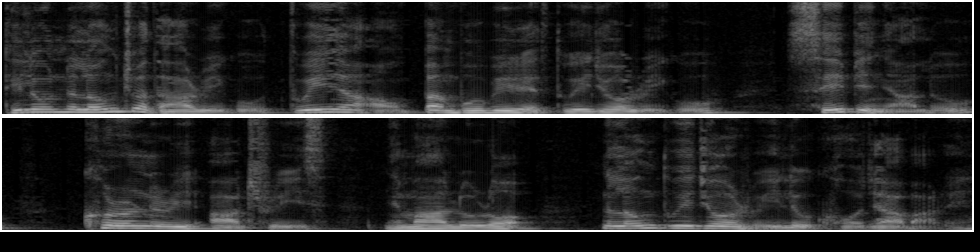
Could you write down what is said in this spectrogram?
ဒီလိုနှလုံးကြွက်သားတွေကိုသွေးရအောင်ပံ့ပိုးပေးတဲ့သွေးကြောတွေကိုဆေးပညာလို coronary arteries မြန်မာလိုတော့နှလုံးသွေးကြောတွေလို့ခေါ်ကြပါတယ်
